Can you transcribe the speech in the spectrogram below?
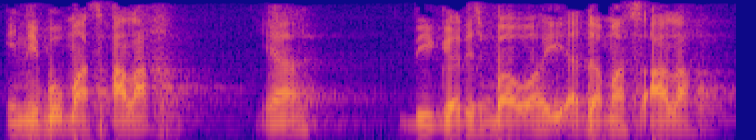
ini bu masalah, ya, di garis bawahi ada masalah.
